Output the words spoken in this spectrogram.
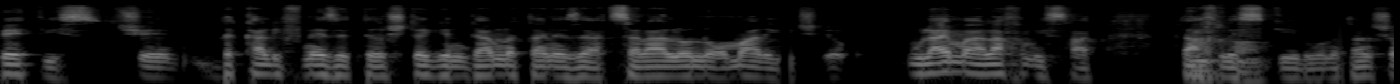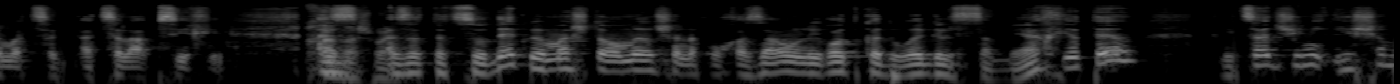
בטיס, שדקה לפני זה טרשטגן גם נתן איזה הצלה לא נורמלית, אולי מהלך המשחק, תכלס, נכון. כאילו, הוא נתן שם הצ... הצלה פסיכית. אז, אז אתה צודק במה שאתה אומר, שאנחנו חזרנו לראות כדורגל שמח יותר, מצד שני, יש שם,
